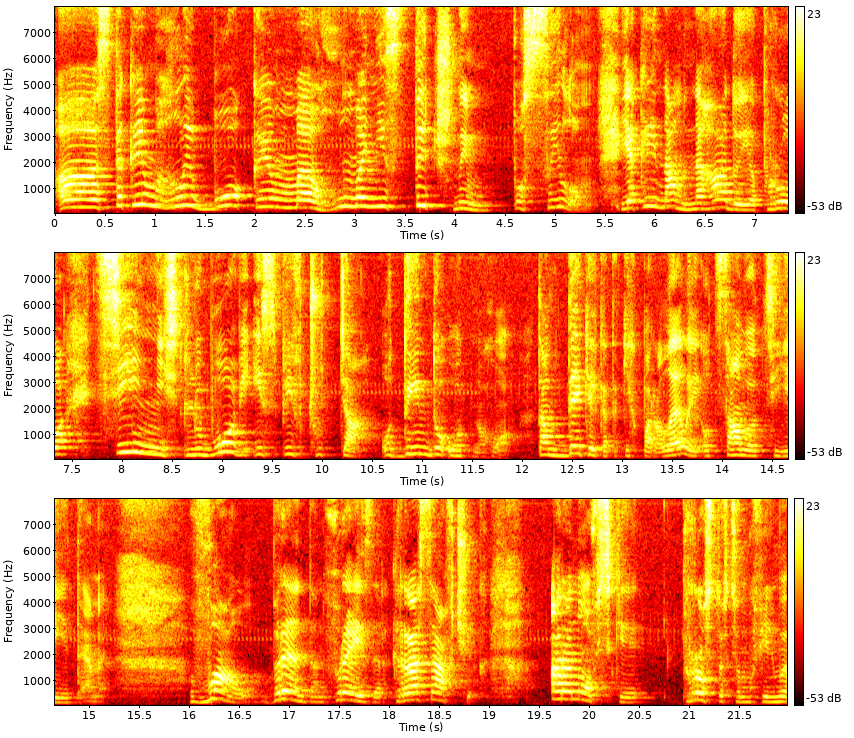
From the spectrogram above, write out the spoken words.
А, з таким глибоким е, гуманістичним посилом, який нам нагадує про цінність любові і співчуття один до одного. Там декілька таких паралелей, от саме от цієї теми. Вау! Брендан Фрейзер, красавчик, Арановський. Просто в цьому фільмі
